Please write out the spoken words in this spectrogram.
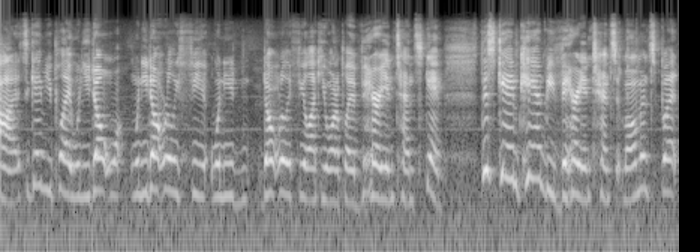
Uh, it's a game you play when you don't want, when you don't really feel when you don't really feel like you want to play a very intense game. This game can be very intense at moments, but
